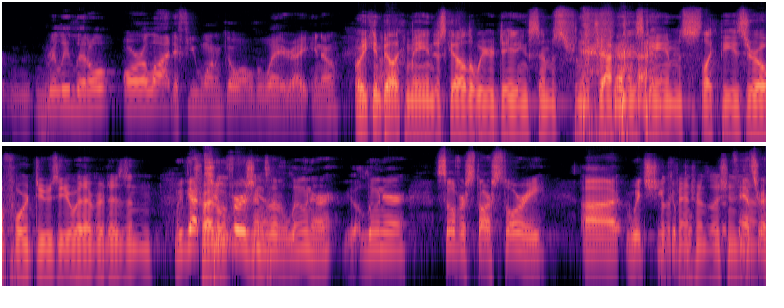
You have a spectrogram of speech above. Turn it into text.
really little or a lot if you want to go all the way, right? You know? Or you can be uh, like me and just get all the weird dating sims from the Japanese games, like the Zero Four Doozy or whatever it is, and We've got two to- versions yeah. of Lunar, Lunar Silver Star Story, uh, which you the could fan translation, fan yeah.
